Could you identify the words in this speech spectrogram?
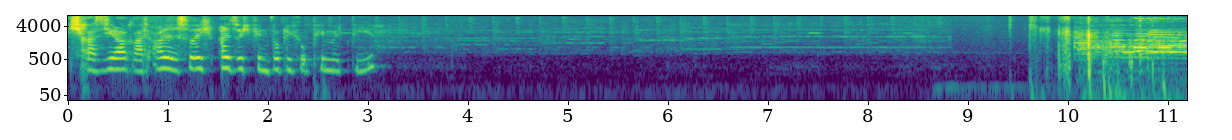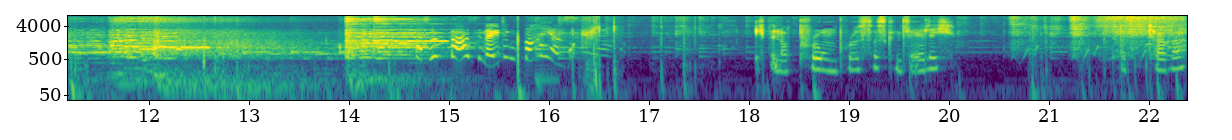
Ich rasiere gerade alles, also ich bin wirklich OP mit B. und Brusters, ganz ehrlich. Krass, Tara.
